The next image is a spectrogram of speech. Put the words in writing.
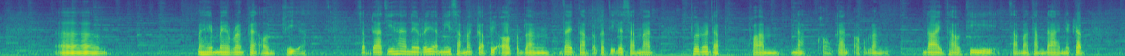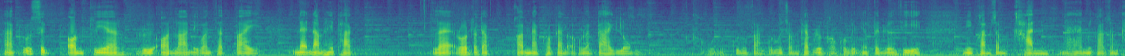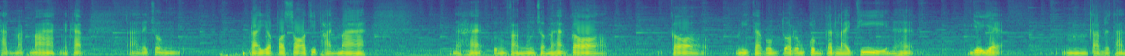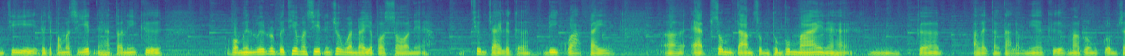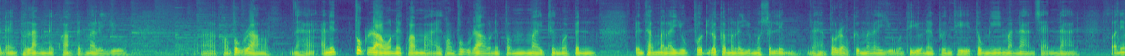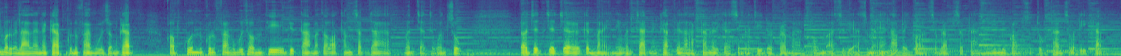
ไม่ให้ไม่ให้ร่างกายอ่อนเพลีย สัปดาห์ที่ 5 ในระยะนี้สามารถกลับไปออกกำลังได้ตามปกติ และสามารถเพิ่มระดับความหนักของการออกกำลังได้เท่าที่สามารถทำได้นะครับ หากรู้สึกอ่อนเพลียหรืออ่อนล้าในวันถัดไป แนะนำให้พัก และลดระดับความหนักของการออกกำลังกายลงขอบคุณคุณผู้ฟังคุณผู้ชมครับ เรื่องของโควิดยังเป็นเรื่องที่ มีความสำคัญนะฮะมีความสำคัญมากๆนะครับในช่วงรายยปสที่ผ่านมานะฮะคุณผู้ฟังคุณผู้ชมนะฮะก็ก็มีการรวมตัวรวมกลุ่มกันหลายที่นะฮะเยอะแยะตามสถานที่โดยเฉพาะมัสยิดนะฮะตอนนี้คือผมเห็นวัยรุ่นไปเที่ยวมัสยิดในช่วงวันรายปสเนี่ยชื่นใจเหลือเกินดีกว่าไปแอบส้มตามสมทุมพุ่มไม้นะฮะก็ อะไรต่างๆ เหล่านี้คือมารวมกลุ่มแสดงพลังในความเป็นมาลายูอของพวกเรานะฮะอันนี้พวกเราในความหมายของพวกเราเนี่ยผมหมายถึงว่าเป็นเป็นทั้งมาลายูพุทธแล้วก็มาลายูมุสลิมนะฮะพวกเราคือมาลายูที่อยู่ในพื้นที่ตรงนี้มานานแสนนาน วันนี้หมดเวลาแล้วนะครับ คุณผู้ฟังคุณผู้ชมครับ ขอบคุณคุณผู้ฟังคุณผู้ชมที่ติดตามมาตลอดทั้งสัปดาห์วันจันทร์ถึงวันศุกร์ เราจะจะเจอกันใหม่ในวันจันทร์นะครับ เวลา9นาฬิกา10นาทีโดยประมาณผมอัศริอัศมาแอดลาไปก่อนสำหรับสัปดาห์นี้มีความสุขทุกท่านสวัสดีครับ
